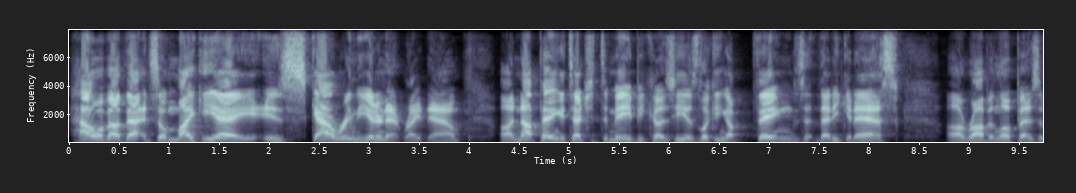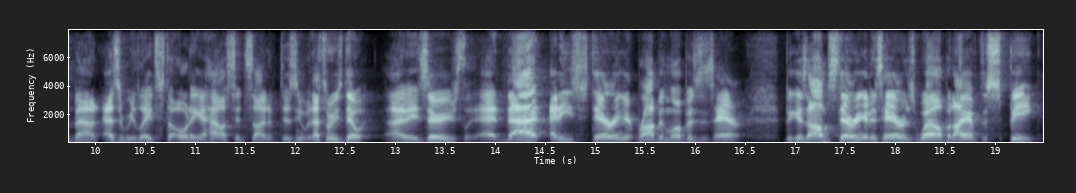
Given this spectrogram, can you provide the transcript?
how about that? And so Mikey A is scouring the internet right now, uh, not paying attention to me because he is looking up things that he could ask uh, Robin Lopez about as it relates to owning a house inside of Disney. That's what he's doing. I mean, seriously, at that, and he's staring at Robin Lopez's hair because I'm staring at his hair as well. But I have to speak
